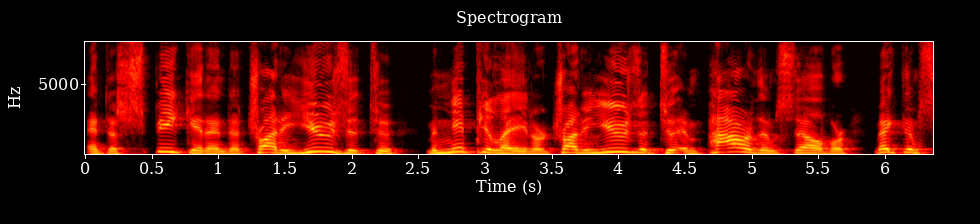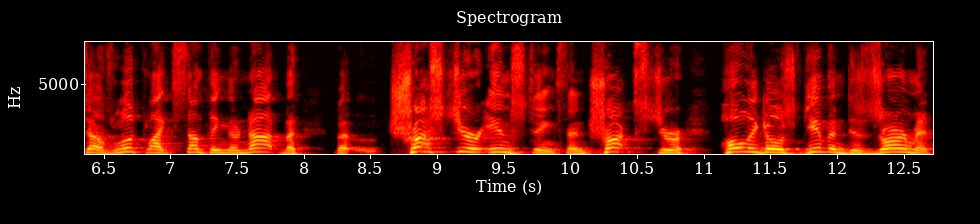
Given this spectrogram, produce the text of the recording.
and to speak it and to try to use it to manipulate or try to use it to empower themselves or make themselves look like something they're not but but trust your instincts and trust your holy ghost given discernment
